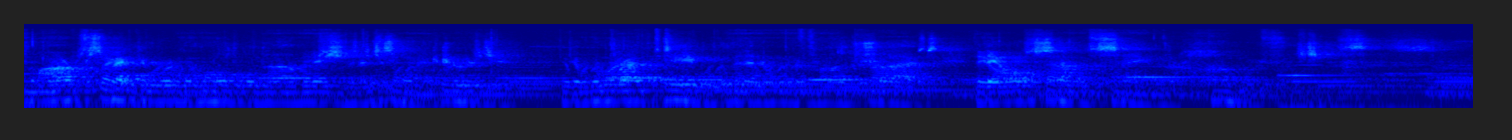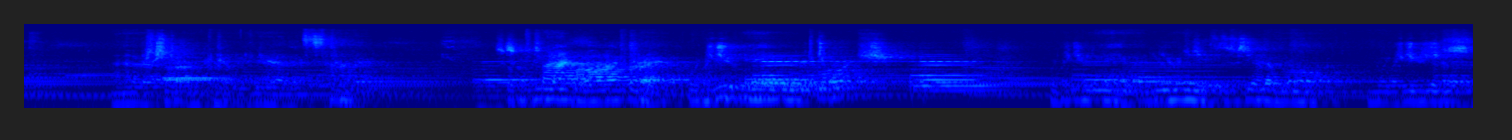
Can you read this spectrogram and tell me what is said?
From our perspective, we're in the multiple denominations. I just want to encourage you that when we're at the table with men and women from other tribes, they all sound the same. They're hungry for Jesus. And they're starting to come together. It's time. So tonight while I pray, would you name your torch? Would you name it? You and Jesus, you have a moment. Would you just,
